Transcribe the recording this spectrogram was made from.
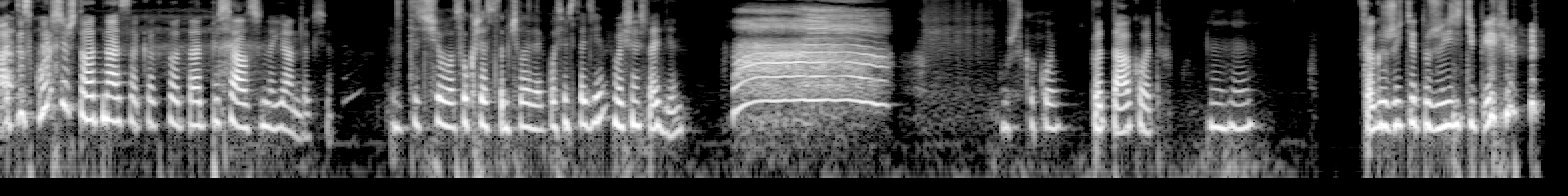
А ты в курсе, что от нас как кто-то отписался на Яндексе? Да ты чего? Сколько сейчас там человек? 81? 81. Ужас какой. Вот так вот. Угу. Как жить эту жизнь теперь?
